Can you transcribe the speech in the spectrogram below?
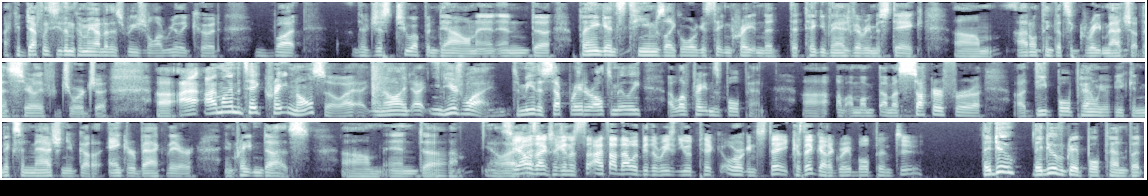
I could definitely see them coming out of this regional. I really could, but they're just too up and down, and and uh, playing against teams like Oregon State and Creighton that that take advantage of every mistake. Um, I don't think that's a great matchup necessarily for Georgia. Uh, I, I'm going to take Creighton also. I you know I, I and here's why. To me, the separator ultimately, I love Creighton's bullpen. Uh, I'm, I'm, I'm a sucker for a, a deep bullpen where you can mix and match, and you've got an anchor back there, and Creighton does. Um, and uh, you know, see, I, I was actually going to. say I thought that would be the reason you would pick Oregon State because they've got a great bullpen too. They do. They do have a great bullpen, but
